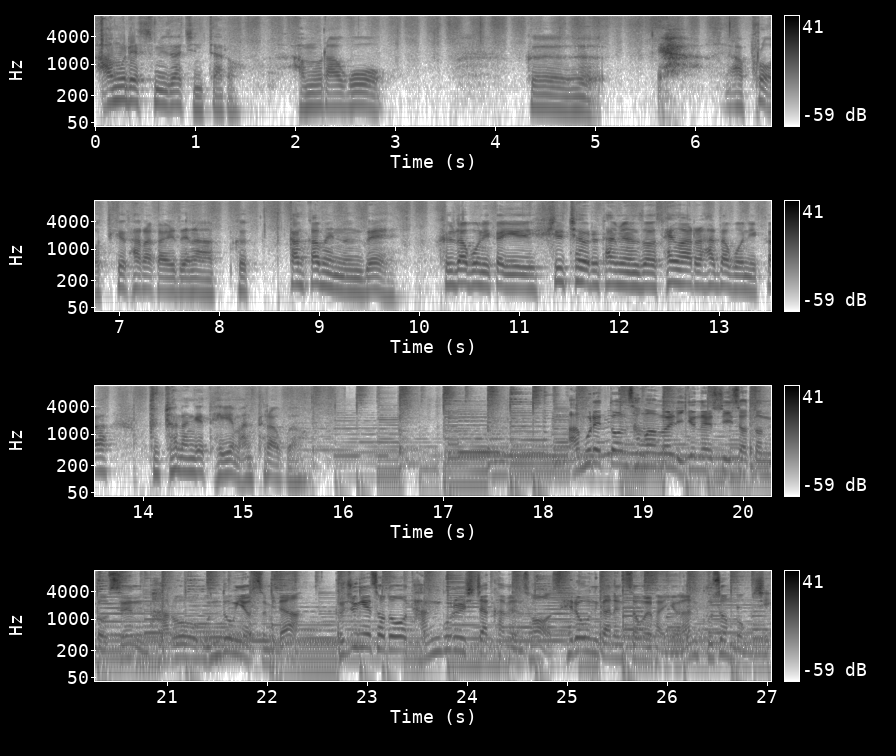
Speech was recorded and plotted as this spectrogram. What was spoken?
암울했습니다 진짜로 암울하고 그 야, 앞으로 어떻게 살아가야 되나 그 깜깜했는데 그러다 보니까 이 휠체어를 타면서 생활을 하다 보니까 불편한 게 되게 많더라고요. 암울했던 상황을 이겨낼 수 있었던 것은 바로 운동이었습니다. 그 중에서도 당구를 시작하면서 새로운 가능성을 발견한 구선봉 씨.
